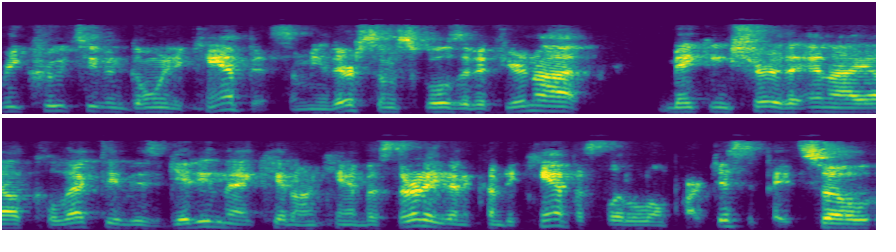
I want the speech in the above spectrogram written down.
recruits even going to campus. I mean, there's some schools that if you're not making sure the NIL collective is getting that kid on campus, they're not going to come to campus, let alone participate. So,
